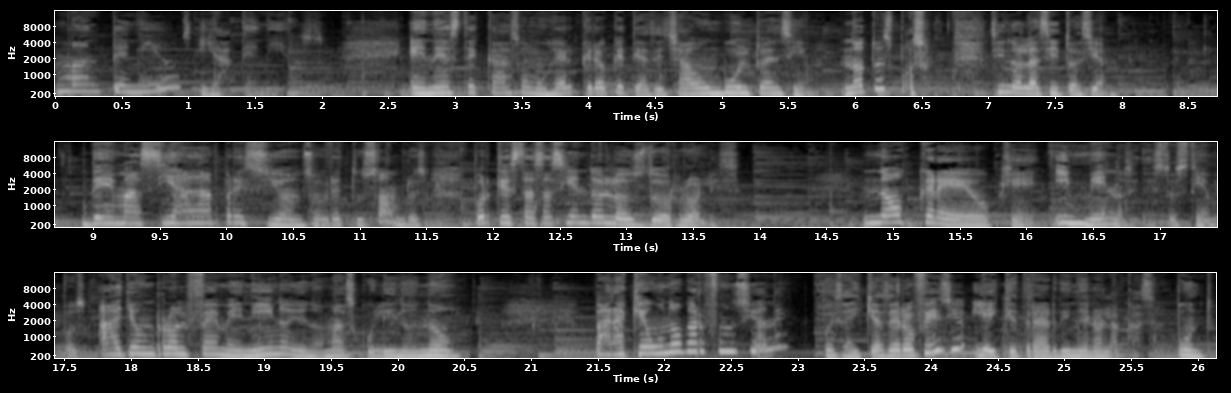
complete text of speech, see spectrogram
mantenidos y atenidos. En este caso, mujer, creo que te has echado un bulto encima. No tu esposo, sino la situación. Demasiada presión sobre tus hombros porque estás haciendo los dos roles. No creo que, y menos en estos tiempos, haya un rol femenino y uno masculino, no. Para que un hogar funcione, pues hay que hacer oficio y hay que traer dinero a la casa. Punto.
